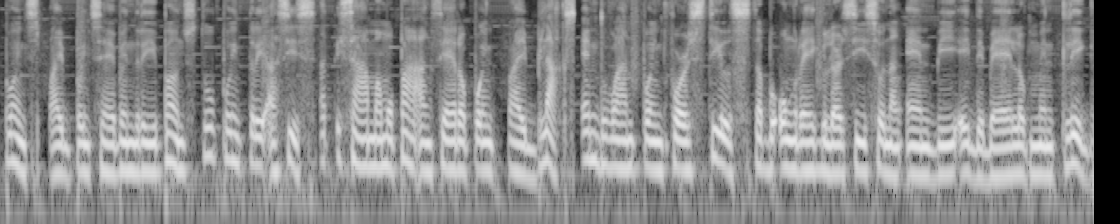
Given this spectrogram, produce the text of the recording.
points, 5.7 rebounds, 2.3 assists at isama mo pa ang 0.5 blocks and 1.4 steals sa buong regular season ng NBA Development League.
